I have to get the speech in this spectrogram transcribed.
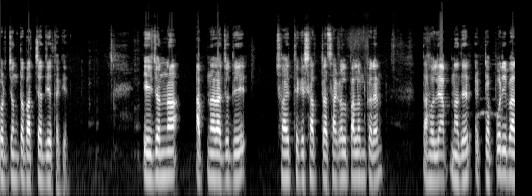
পর্যন্ত বাচ্চা দিয়ে থাকে। এই জন্য আপনারা যদি ছয় থেকে সাতটা ছাগল পালন করেন, তাহলে আপনাদের একটা পরিবার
